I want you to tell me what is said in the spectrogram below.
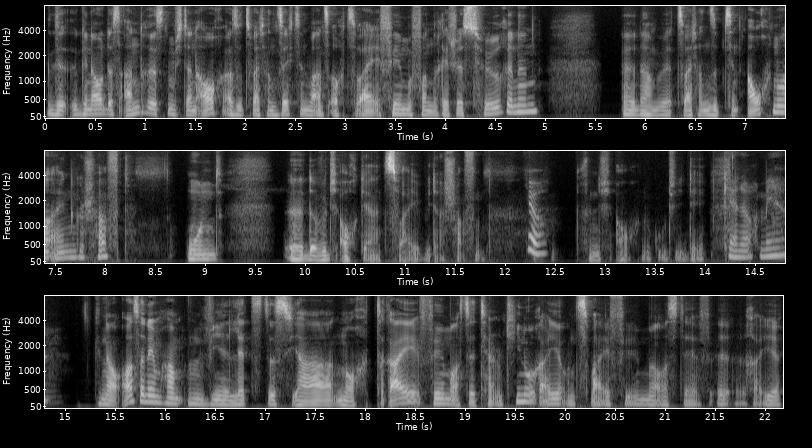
genau das andere ist nämlich dann auch, also 2016 waren es auch zwei Filme von Regisseurinnen. Äh, da haben wir 2017 auch nur einen geschafft. Und äh, da würde ich auch gerne zwei wieder schaffen. Ja. Finde ich auch eine gute Idee. Gerne auch mehr. Genau, außerdem haben wir letztes Jahr noch drei Filme aus der Tarantino-Reihe und zwei Filme aus der äh, Reihe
